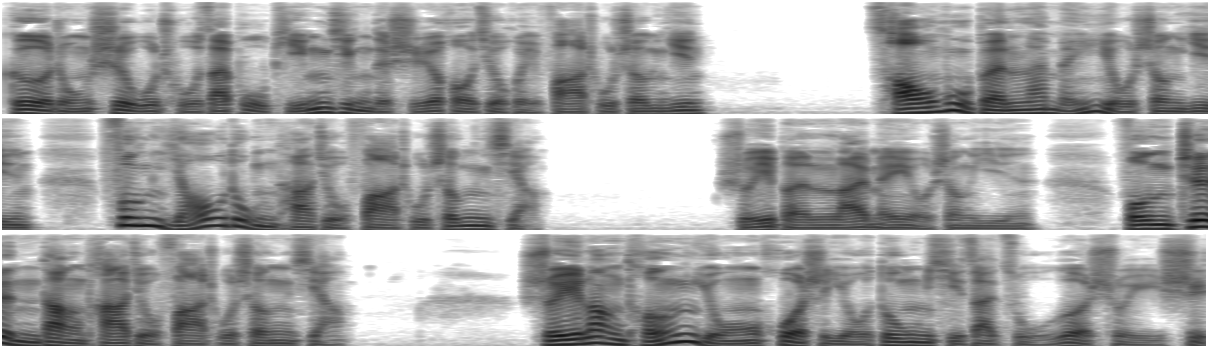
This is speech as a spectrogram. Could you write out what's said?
各种事物处在不平静的时候，就会发出声音。草木本来没有声音，风摇动它就发出声响；水本来没有声音，风震荡它就发出声响。水浪腾涌，或是有东西在阻遏水势；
